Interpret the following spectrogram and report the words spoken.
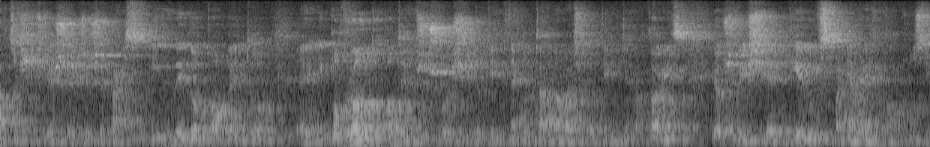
bardzo się cieszę i życzę Państwu miłego pobytu e, i powrotu potem w przyszłości do pięknego Tarnowa czy do pięknych okolic i oczywiście wielu wspaniałych konkluzji,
